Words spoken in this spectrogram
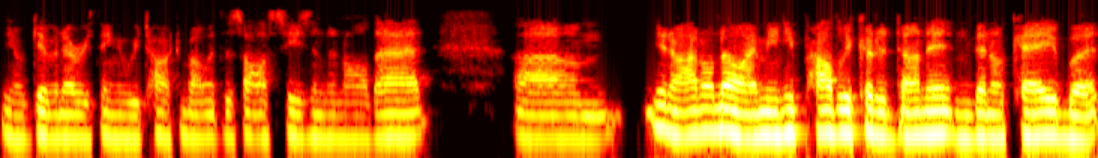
you know, given everything we talked about with this off season and all that, um, you know, I don't know. I mean, he probably could have done it and been okay, but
